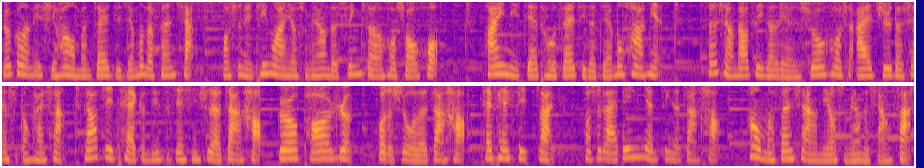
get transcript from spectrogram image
如果你喜欢我们这一集节目的分享，或是你听完有什么样的心得或收获，欢迎你截图这一集的节目画面，分享到自己的脸书或是 IG 的现实动态上，标记 tag 女子健心室的账号 Girl Power Room，或者是我的账号 Pepe Fit Life，或是来宾眼镜的账号，和我们分享你有什么样的想法。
